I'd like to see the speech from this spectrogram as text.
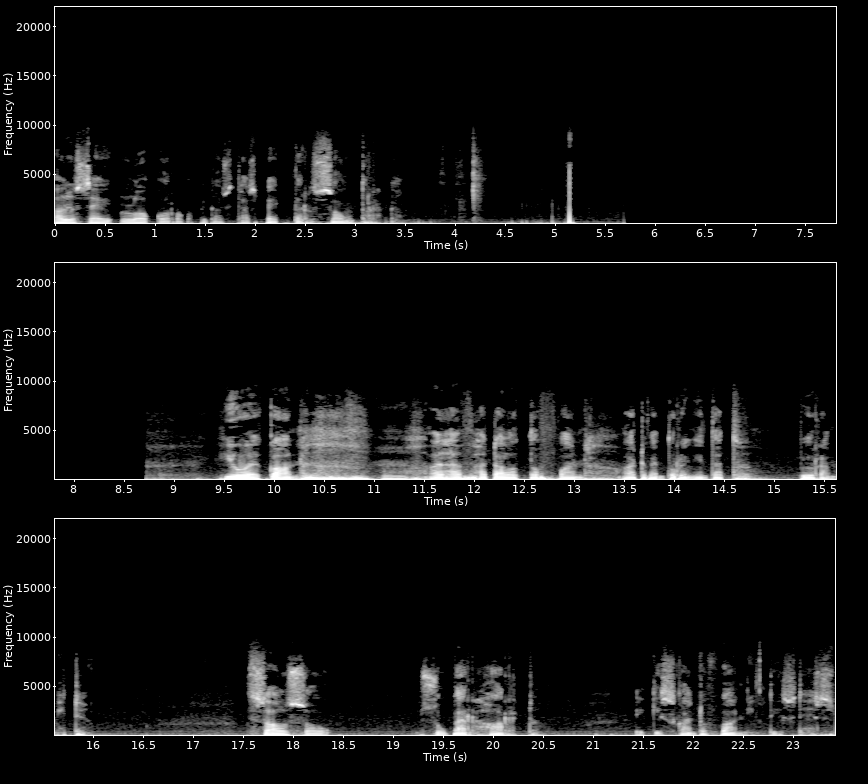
I will say Rock because it has better soundtrack. I have had a lot of fun adventuring in that pyramid. It's also super hard. It is kind of fun these days.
